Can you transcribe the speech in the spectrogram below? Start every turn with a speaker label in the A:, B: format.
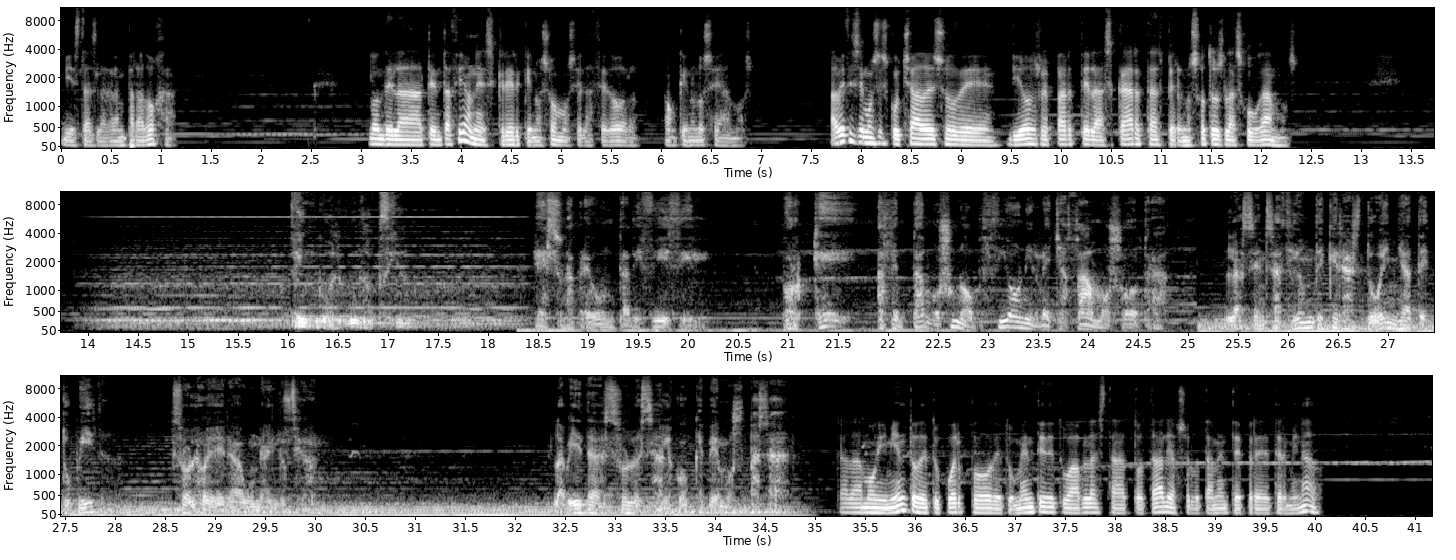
A: Y esta es la gran paradoja, donde la tentación es creer que no somos el hacedor, aunque no lo seamos. A veces hemos escuchado eso de Dios reparte las cartas, pero nosotros las jugamos.
B: ¿Tengo alguna opción?
C: Es una pregunta difícil. ¿Por qué aceptamos una opción y rechazamos otra?
B: La sensación de que eras dueña de tu vida solo era una ilusión. La vida solo es algo que vemos pasar.
A: Cada movimiento de tu cuerpo, de tu mente y de tu habla está total y absolutamente predeterminado.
